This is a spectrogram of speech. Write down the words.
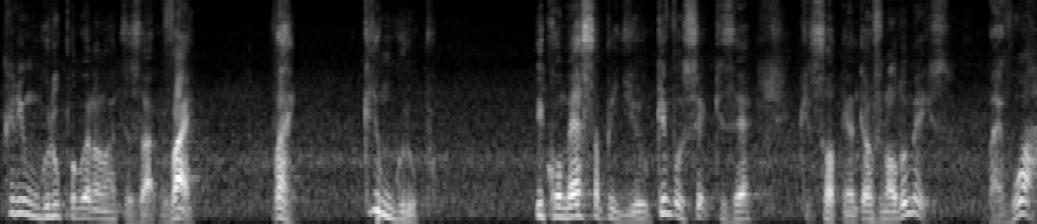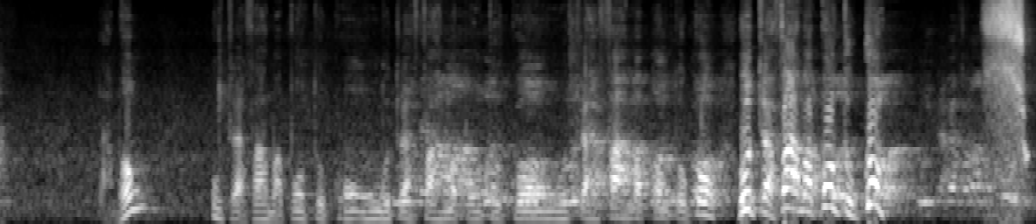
Cria um grupo agora no WhatsApp. Vai, vai. Cria um grupo e começa a pedir o que você quiser, que só tem até o final do mês. Vai voar, tá bom? ultrafarma.com, ultrafarma.com, ultrafarma.com, ultrafarma.com.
